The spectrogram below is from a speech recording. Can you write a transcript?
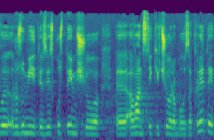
ви розумієте, в зв'язку з тим, що е, аванс тільки вчора був закритий,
